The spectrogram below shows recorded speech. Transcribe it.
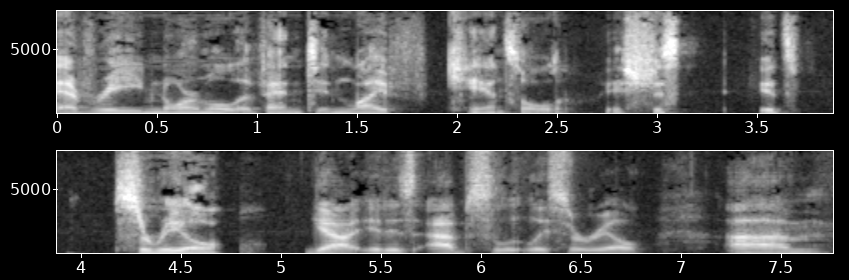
every normal event in life canceled. It's just it's surreal. Yeah, it is absolutely surreal. Um,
